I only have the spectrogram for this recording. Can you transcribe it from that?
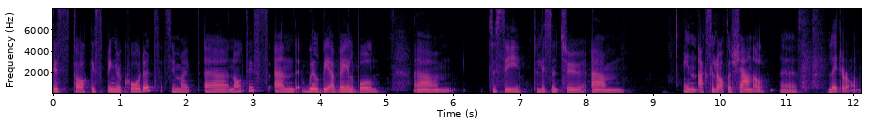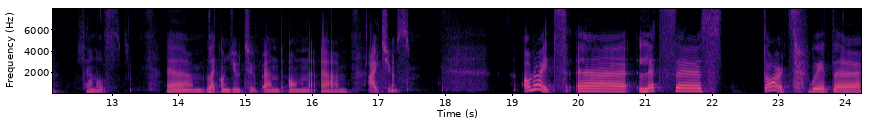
This talk is being recorded, as you might uh, notice, and will be available um, to see, to listen to um, in Accelerator channel uh, later on, channels um, like on YouTube and on um, iTunes. All right, uh, let's uh, start with uh,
